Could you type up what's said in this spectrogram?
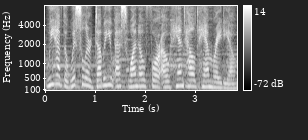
we have the Whistler WS1040 handheld ham radio.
